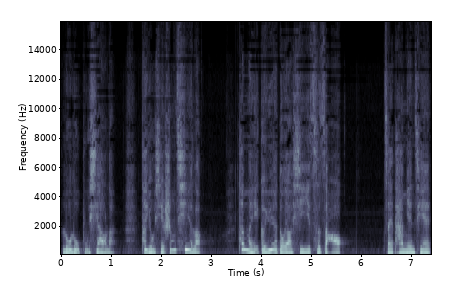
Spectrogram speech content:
鲁鲁不笑了，他有些生气了。他每个月都要洗一次澡，在他面前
